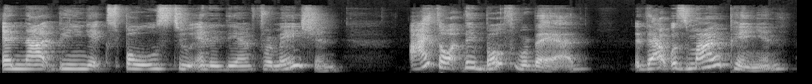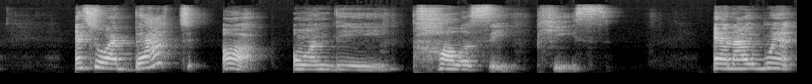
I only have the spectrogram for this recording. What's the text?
and not being exposed to any of the information. I thought they both were bad. That was my opinion. And so I backed up on the policy piece and I went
